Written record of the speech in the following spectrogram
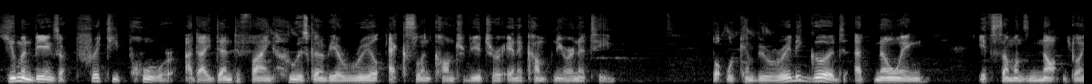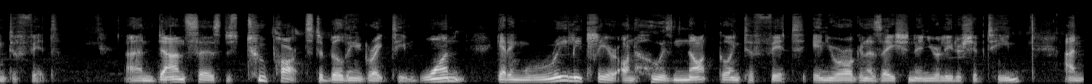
human beings are pretty poor at identifying who is going to be a real excellent contributor in a company or in a team but we can be really good at knowing if someone's not going to fit. And Dan says there's two parts to building a great team. One, getting really clear on who is not going to fit in your organization, in your leadership team, and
